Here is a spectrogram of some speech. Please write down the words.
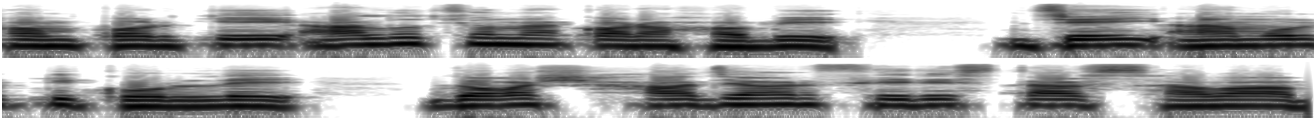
সম্পর্কে আলোচনা করা হবে, যেই আমলটি করলে দশ হাজার ফেরেশতার সওয়াব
